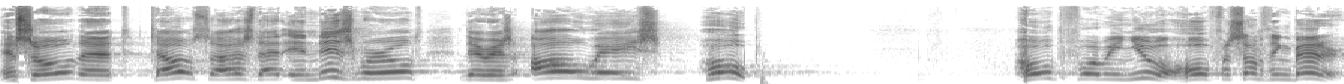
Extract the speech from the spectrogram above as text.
And so that tells us that in this world there is always hope. Hope for renewal, hope for something better.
